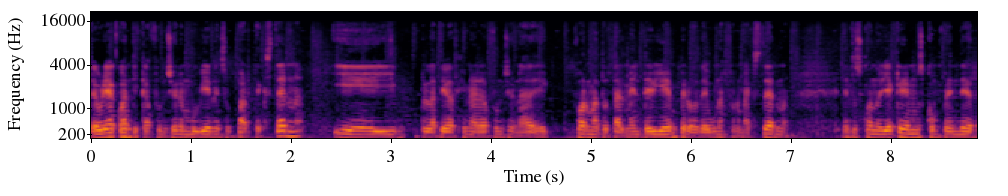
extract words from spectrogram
Teoría cuántica funciona muy bien en su parte externa y, relatividad general funciona de forma totalmente bien, pero de una forma externa. Entonces cuando ya queremos comprender,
